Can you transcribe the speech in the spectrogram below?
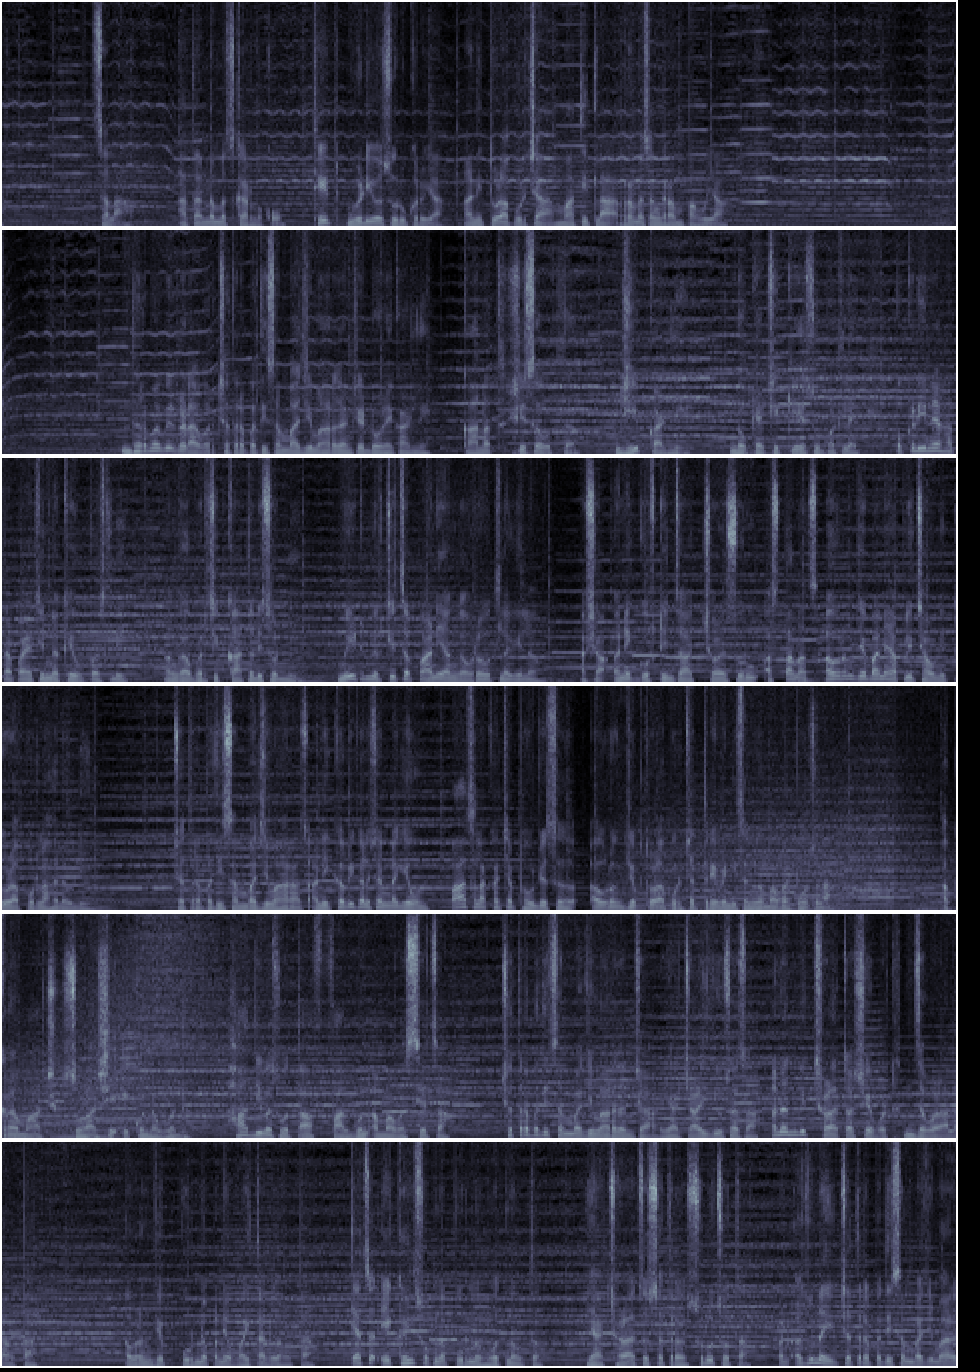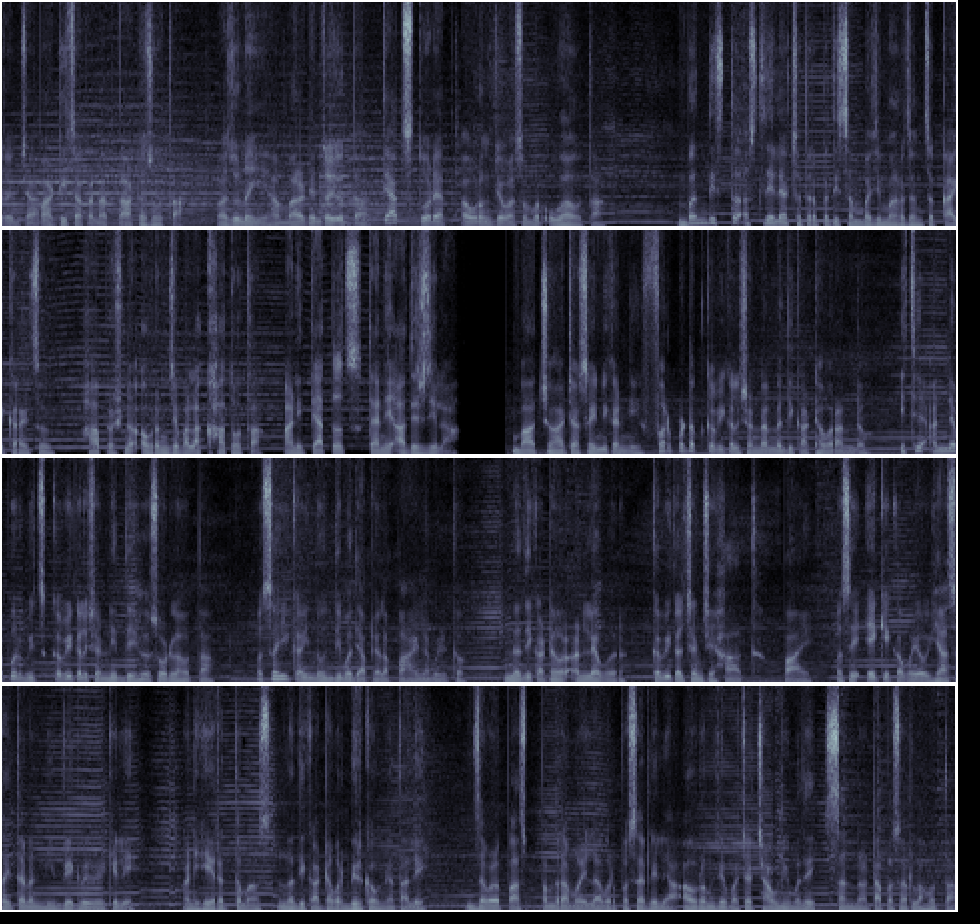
चला आता नमस्कार नको. थेट व्हिडिओ सुरू करूया आणि तुळापूरच्या मातीतला रणसंग्राम पाहूया. धर्मवीर गडावर छत्रपती संभाजी महाराजांचे डोळे काढले. कानात शिस उतलं जीप काढली. डोक्याचे केस उपटले. पकडीने हातापायाची नखे उपसली. अंगावरची कातडी सोडली. मीठ मिरचीचं पाणी अंगावर ओतलं गेलं. अशा अनेक गोष्टींचा छळ सुरू असतानाच औरंगजेबाने आपली छावणी तुळापूरला हलवली. छत्रपती संभाजी महाराज आणि कवी कलशांना घेऊन पाच लाखाच्या फौजेसह औरंगजेब तुळापूरच्या त्रिवेणी संगमावर पोहोचला. अकरा मार्च सोळाशे एकोणनव्वद. हा दिवस होता फाल्गुन अमावस्येचा. छत्रपती संभाजी महाराजांच्या या चाळीस दिवसाचा अनन्वित छळाचा शेवट जवळ आला होता. औरंगजेब पूर्णपणे वैतागला होता. त्याचं एकही स्वप्न पूर्ण होत नव्हतं. या छळाचं सत्र सुरूच होता पण अजूनही छत्रपती संभाजी महाराजांच्या पाठीचा कणा ताठच होता. अजूनही हा मराठ्यांचा योद्धा त्याच तोऱ्यात औरंगजेबासमोर उभा होता. बंदिस्त असलेल्या छत्रपती संभाजी महाराजांचं काय करायचं हा प्रश्न औरंगजेबाला खात होता आणि त्यातच त्याने आदेश दिला. बादशहाच्या सैनिकांनी फरफटत कवी कलशांना नदीकाठावर आणलं. इथे आणण्यापूर्वीच कवी कलशांनी देह सोडला होता. असंही काही नोंदीमध्ये आपल्याला पाहायला मिळतं. नदीकाठावर आणल्यावर कवी कलशांचे हात पाय असे एक एक अवयव ह्या सैतानांनी वेगवेगळे केले आणि हे रक्तमास नदीकाठावर भिरकवण्यात आले. जवळपास पंधरा मैलावर पसरलेल्या औरंगजेबाच्या छावणीमध्ये सन्नाटा पसरला होता.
